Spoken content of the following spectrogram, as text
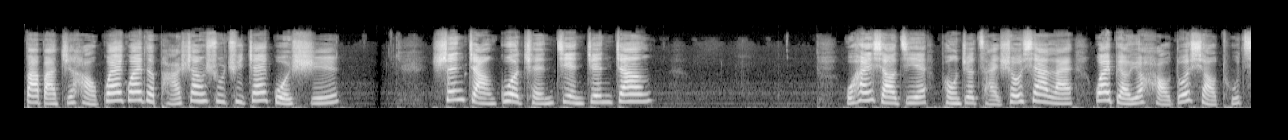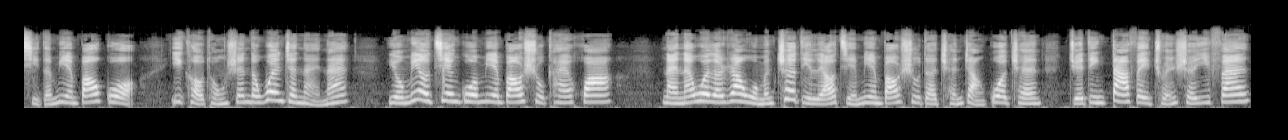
爸爸只好乖乖地爬上树去摘果实，生长过程见真章。我和小杰捧着采收下来、外表有好多小凸起的面包果，异口同声地问着奶奶：“有没有见过面包树开花？”奶奶为了让我们彻底了解面包树的成长过程，决定大费唇舌一番。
